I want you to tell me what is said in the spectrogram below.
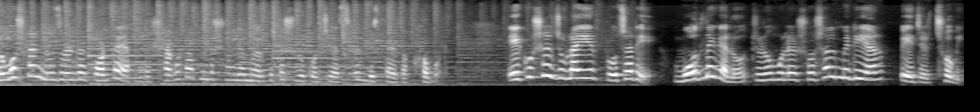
নমস্কার নিউজিল্যান্ডের পর্দায় আপনাদের স্বাগত। আপনাদের সঙ্গে আমি অর্পিতা, শুরু করছি আজকের বিস্তারিত খবর। একুশে জুলাইয়ের প্রচারে বদলে গেল তৃণমূলের সোশ্যাল মিডিয়ার পেজের ছবি।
